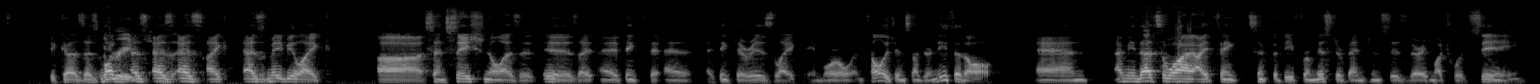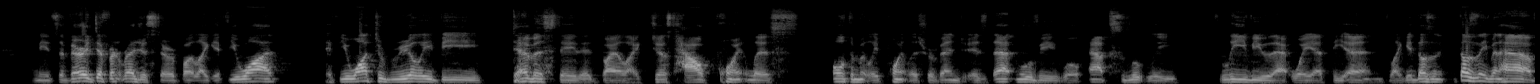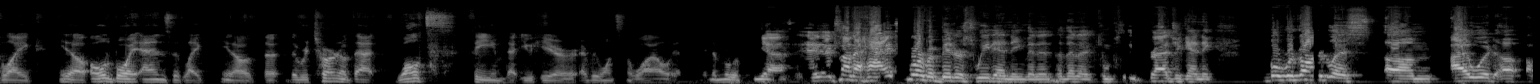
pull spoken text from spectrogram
Because as much as as as like as maybe like uh, sensational as it is, I, I think that I think there is like a moral intelligence underneath it all, and I mean that's why I think sympathy for Mr. Vengeance is very much worth seeing. I mean it's a very different register, but like if you want if you want to really be devastated by like just how pointless, ultimately pointless revenge is, that movie will absolutely leave you that way at the end. Like it doesn't doesn't even have like you know Oldboy ends with like you know the the return of that waltz theme that you hear every once in a while in, in the movie. Yeah, it's not a ha- it's more of a bittersweet ending than a, than a complete tragic ending. But regardless, um, I would uh, uh,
